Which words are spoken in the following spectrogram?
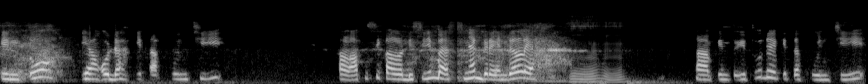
pintu yang udah kita kunci kalau apa sih kalau di sini bahasanya grendel ya Mhm. nah pintu itu udah kita kunci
